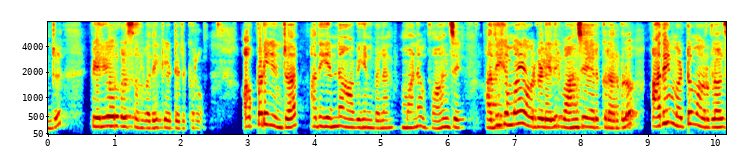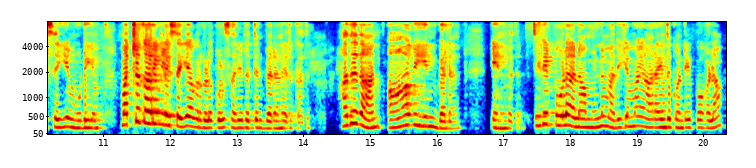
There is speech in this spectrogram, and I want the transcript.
என்று பெரியோர்கள் சொல்வதை கேட்டிருக்கிறோம். அப்படி என்றால் அது என்ன ஆவியின் பலன்? மன வாஞ்சை. அதிகமாய் அவர்கள் எதில் வாஞ்சையா இருக்கிறார்களோ அதை மட்டும் அவர்களால் செய்ய முடியும். மற்ற காரியங்களை செய்ய அவர்களுக்குள் சரீரத்தில் பலன் இருக்காது. அதுதான் ஆவியின் பலன் என்பது. இதை போல நாம் இன்னும் அதிகமாய் ஆராய்ந்து கொண்டே போகலாம்.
